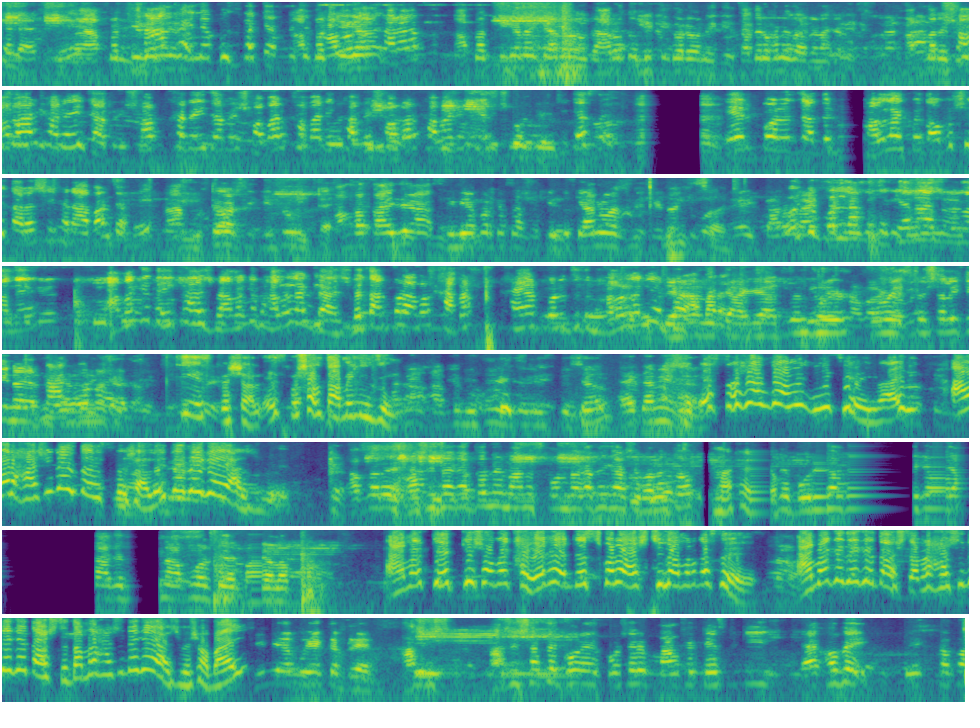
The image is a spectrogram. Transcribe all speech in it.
চলে আসবে। হ্যাঁ, আপনার না খাইলে বুঝবে কেমনে ভালো খারাপ। আপনার কেন? আরও তো বিক্রি করে অনেকে। তাদের ওখানে যাবে না কেন? আপনার সবার খানেই যাবে সব খানেই যাবে সবার খাবারই খাবে সবার খাবারই টেস্ট করবে ঠিক আছে? এরপরে যাদের ভালো লাগবে তো অবশ্যই তারা সেখানে আবার যাবে। বুঝতে পারছি কিন্তু আমরা চাই যে সিনিয়র কাছে আসবে কিন্তু কেন আসবে সেটা একটু ওই তো বললাম কেন আসবে মানে? আমাকে দেখে আসবে আমাকে ভালো লাগলে আসবে। তারপর আমার খাবার খাওয়ার পরে যদি ভালো লাগে আবার আগে আসবেন কোনো স্পেশালিটি নাই কি স্পেশাল স্পেশাল তো আমি নিজেই। স্পেশাল একদমই স্পেশাল তো আমি নিজেই ভাই। আমার হাসিটাই তো স্পেশাল এটা দেখেই আসবে। আপনার এই হাসি টাকার জন্য মানুষ কোন জায়গা থেকে আসে বলেন তো? বরিশাল থেকে আগের দিন আপু আসে এক ভাইরাল আপু। আমার কেক কি সবাই খাইয়ে খাইয়ে টেস্ট করে আসছিল আমার কাছে? আমাকে দেখে তো আসছে আমার হাসি দেখে তো আসছে তো আমার হাসি দেখে আসবে সবাই? সিমি আপু একটা ব্র্যান্ড হাসির হাসির সাথে গো- মাংসের টেস্ট কি এক হবে?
